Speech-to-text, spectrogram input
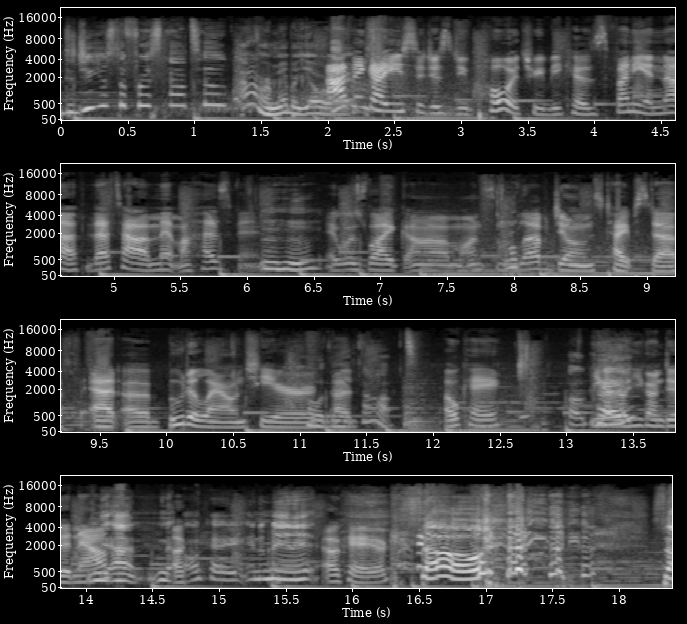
"Did you used to freestyle too?" I don't remember your. I think I used to just do poetry because, funny enough, that's how I met my husband. Mm-hmm. It was like um, on some Love Jones type stuff at a Buddha lounge here. Hold that Uh, okay, Okay. you gonna, you gonna do it now? Yeah, no, Okay. okay, in a minute. Okay, okay. So, so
